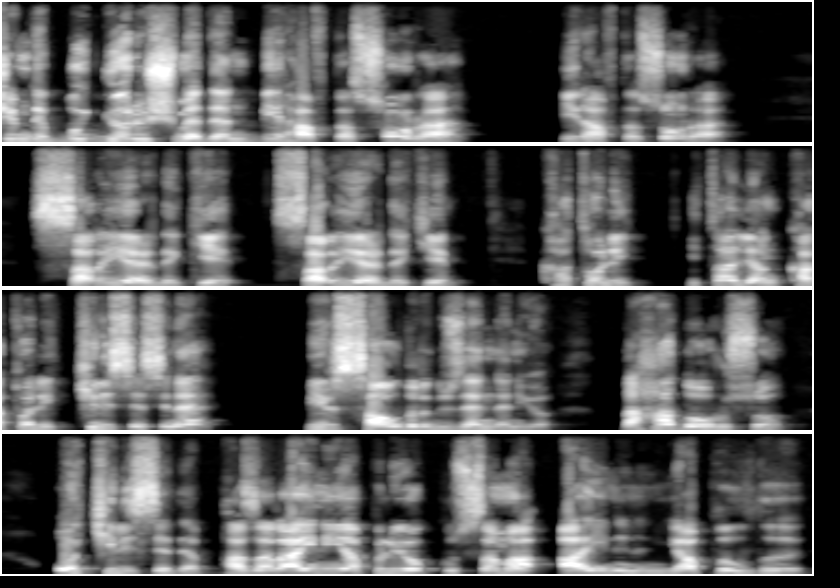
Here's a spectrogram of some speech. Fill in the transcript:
Şimdi bu görüşmeden bir hafta sonra bir hafta sonra Sarıyer'deki Sarıyer'deki Katolik İtalyan Katolik Kilisesi'ne bir saldırı düzenleniyor. Daha doğrusu o kilisede pazar ayini yapılıyor. Kutsama ayininin yapıldığı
